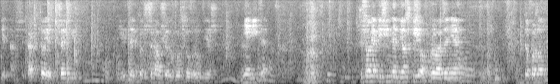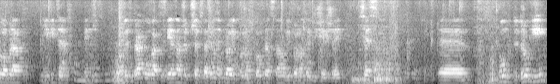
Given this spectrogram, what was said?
15. Tak, kto jest przeciw? Nie widzę. Kto wstrzymał się od głosu? Również nie widzę. Czy są jakieś inne wnioski o wprowadzenie do porządku obrad? Nie widzę, więc wobec braku uwag stwierdzam, że przedstawiony projekt porządku obrad stanowi porządek dzisiejszej sesji. Punkt drugi.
